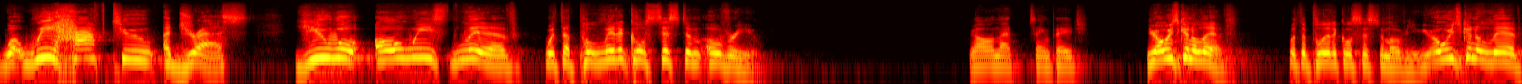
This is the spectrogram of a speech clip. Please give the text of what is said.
what we have to address, you will always live with a political system over you. We all on that same page? You're always gonna live with a political system over you. You're always gonna live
